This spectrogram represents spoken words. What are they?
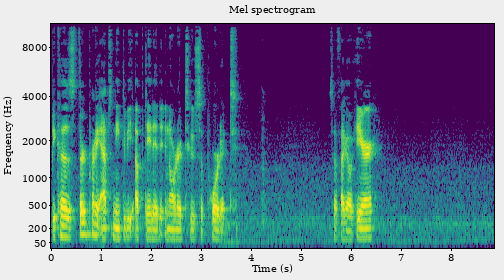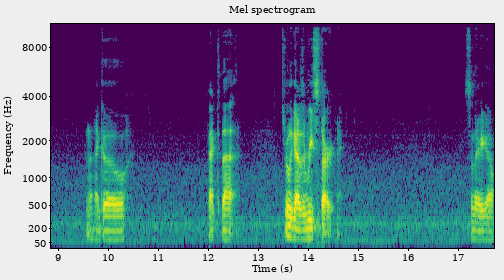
because third party apps need to be updated in order to support it. So if I go here and then I go back to that, it's really got to restart. So there you go.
